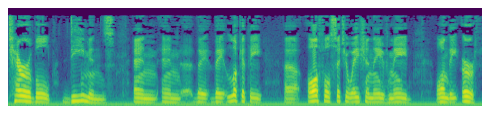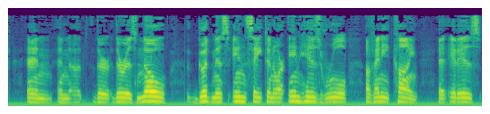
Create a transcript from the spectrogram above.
terrible demons and and uh, they they look at the uh, awful situation they've made on the earth and and uh, there there is no goodness in Satan or in his rule of any kind. It, it is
